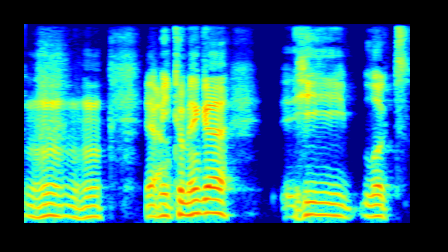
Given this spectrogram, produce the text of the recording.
Mm-hmm, hmm Yeah, I mean, Kuminga, he looked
